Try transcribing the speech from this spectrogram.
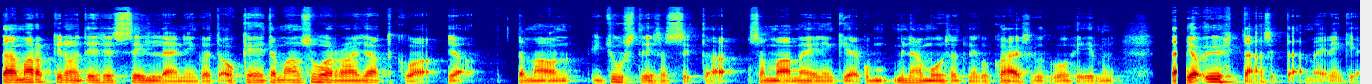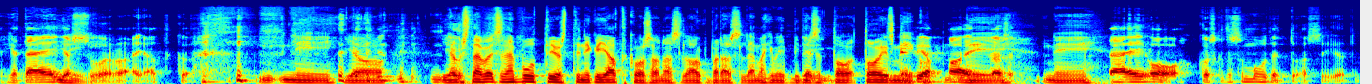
tämä markkinointi siis silleen, niin kuin, että okei, tämä on suoraa jatkoa, ja tämä on justiinsa sitä samaa meininkiä kuin minä muistat niin 80-luvun hiimen. Tämä ei ole yhtään sitä meininkiä, ja tämä ei niin. ole suoraa jatkoa. niin, joo. niin. joo sitä, sitä puhuttiin just niin jatko-osana sillä alkuperäisellä, ja mäkin mietin, miten niin. se to, toimii. Se kun, niin, niin. Tämä ei ole, koska tässä on muutettu asioita.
